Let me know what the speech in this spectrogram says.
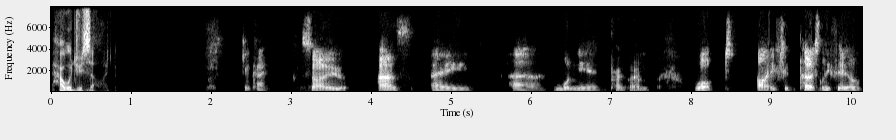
how would you sell it? Okay, so as a uh, one year program, what I personally feel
